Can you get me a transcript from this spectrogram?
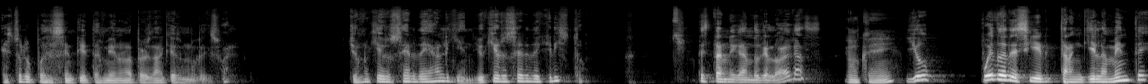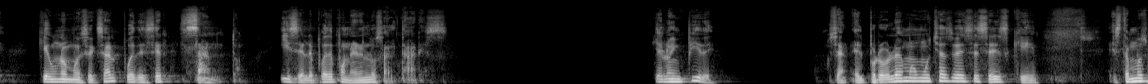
esto lo puede sentir también una persona que es homosexual. Yo no quiero ser de alguien, yo quiero ser de Cristo. ¿Quién te está negando que lo hagas? Ok. Yo puedo decir tranquilamente que un homosexual puede ser santo y se le puede poner en los altares. ¿Qué lo impide? O sea, el problema muchas veces es que estamos,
